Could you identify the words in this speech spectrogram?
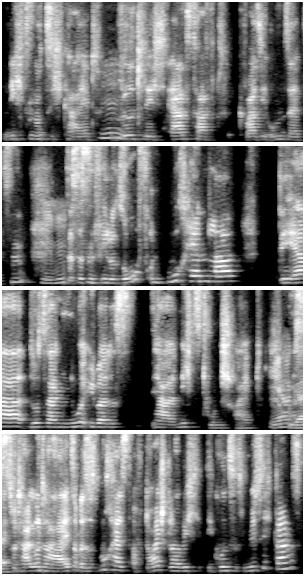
Nichtsnutzigkeit mhm. wirklich ernsthaft quasi umsetzen. Mhm. Das ist ein Philosoph und Buchhändler, der sozusagen nur über das ja, Nichtstun schreibt. Ja, und das ist total unterhaltsam. Also das Buch heißt auf Deutsch, glaube ich, Die Kunst des Müßiggangs.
